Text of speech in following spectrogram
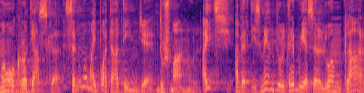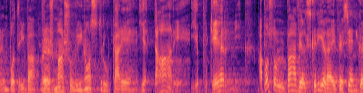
mă ocrotească, să nu mă mai poată atinge dușmanul. Aici avertismentul trebuie să-l luăm clar împotriva vrăjmașului nostru, care e tare, e puternic, Apostolul Pavel scrie la Efeseni că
